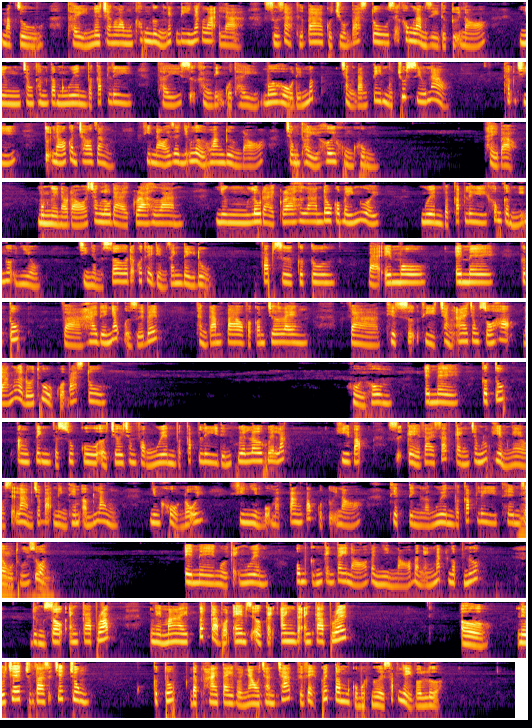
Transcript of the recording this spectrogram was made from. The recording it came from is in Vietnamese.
Mặc dù thầy Nơ Trang Long không ngừng nhắc đi nhắc lại là sứ giả thứ ba của chùa Bastu sẽ không làm gì được tụi nó, nhưng trong thâm tâm Nguyên và cát Ly thấy sự khẳng định của thầy mơ hồ đến mức chẳng đáng tin một chút xíu nào. Thậm chí, tụi nó còn cho rằng khi nói ra những lời hoang đường đó, trông thầy hơi khùng khùng. Thầy bảo, một người nào đó trong lâu đài Grahalan, nhưng lâu đài Grahalan đâu có mấy người. Nguyên và Cắp Ly không cần nghĩ ngợi nhiều, chỉ nhẩm sơ đã có thể điểm danh đầy đủ. Pháp sư Cơ Tu, bà Emo, Eme, Cơ Túp và hai đứa nhóc ở dưới bếp, thằng Đam Pao và con Chơ Leng. Và thiệt sự thì chẳng ai trong số họ đáng là đối thủ của Bastu. Hồi hôm, Eme, Cơ Túp, Băng Tinh và Suku ở chơi trong phòng Nguyên và Cắp Ly đến khuya lơ khuya lắc. Hy vọng sự kề vai sát cánh trong lúc hiểm nghèo sẽ làm cho bạn mình thêm ấm lòng. Nhưng khổ nỗi, khi nhìn bộ mặt tăng tóc của tụi nó, thiệt tình là Nguyên và Cắp Ly thêm dầu thúi ruột. Ê mê ngồi cạnh Nguyên, ôm cứng cánh tay nó và nhìn nó bằng ánh mắt ngập nước. Đừng sợ anh Caprak, ngày mai tất cả bọn em sẽ ở cạnh anh và anh Capret. Ờ, nếu chết chúng ta sẽ chết chung. Cơ túp đập hai tay vào nhau chăn chát với vẻ quyết tâm của một người sắp nhảy vào lửa.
